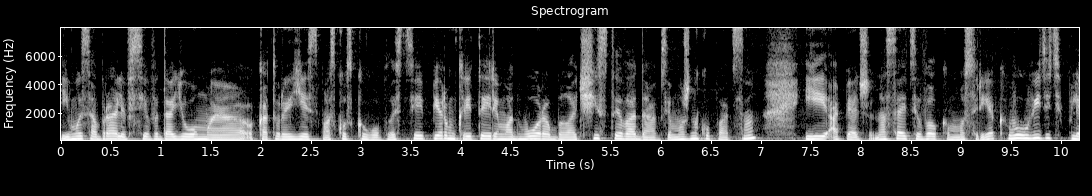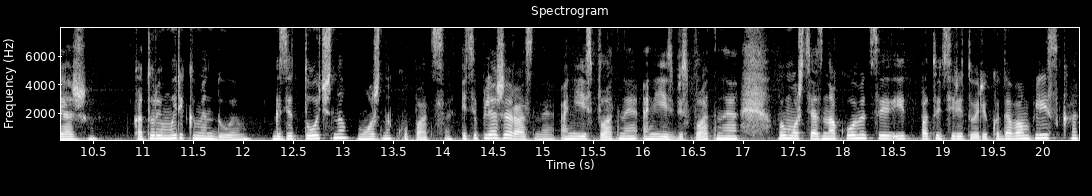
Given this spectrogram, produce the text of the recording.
и мы собрали все водоемы водоемы, которые есть в Московской области. Первым критерием отбора была чистая вода, где можно купаться. И, опять же, на сайте Welcome Мосрек вы увидите пляжи, которые мы рекомендуем где точно можно купаться. Эти пляжи разные. Они есть платные, они есть бесплатные. Вы можете ознакомиться и по той территории, куда вам близко,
